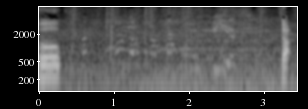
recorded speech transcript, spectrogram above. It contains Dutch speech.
Oh. Ja.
